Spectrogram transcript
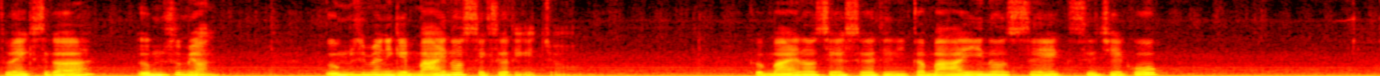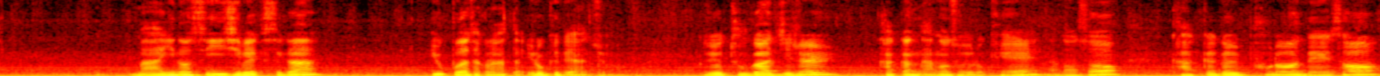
또 x가 음수면 음수면 이게 마이너스 x가 되겠죠. 그 마이너스 x가 되니까 마이너스 x제곱 마이너스 20x가 6보다 작거나 같다. 이렇게 돼야죠. 그리고 두 가지를 각각 나눠서 이렇게 나눠서 각각을 풀어내서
